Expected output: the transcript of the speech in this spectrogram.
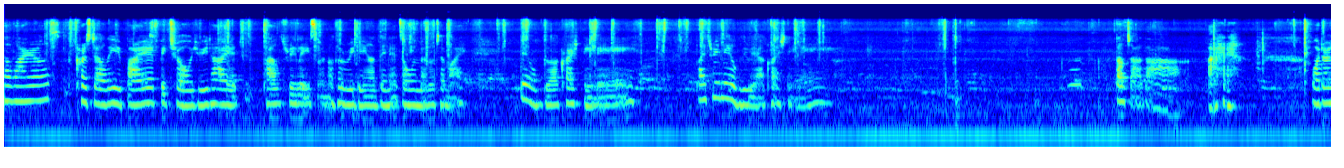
sapphire crystal လေးပါတဲ့ picture ကိုရွေးထားတဲ့ pile 3လေးဆိုတော့အခု reading အတင်တဲ့အကြောင်းဝင်မယ်လို့ထင်ပါတယ်တဲ့ကိုဘယ် crash နေလဲ by 3လေးကိုဘယ်လိုရ crash နေလဲတောက်ကြတာအဲ water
